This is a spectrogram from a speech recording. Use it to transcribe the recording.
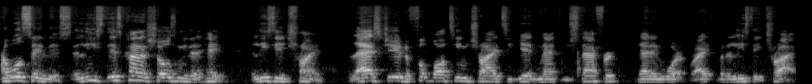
I will say this: at least this kind of shows me that hey, at least they're trying. Last year, the football team tried to get Matthew Stafford. That didn't work, right? But at least they tried.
